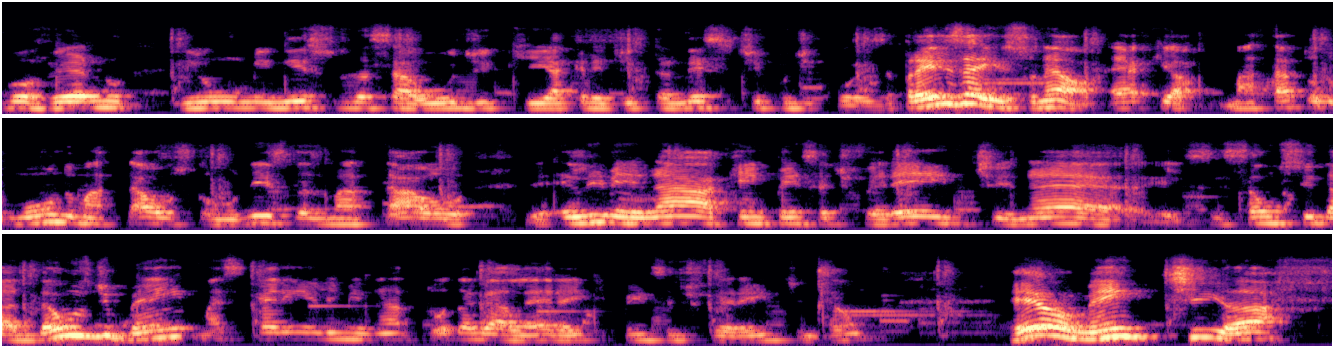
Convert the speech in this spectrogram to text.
governo e um ministro da saúde que acredita nesse tipo de coisa. Para eles é isso, né? É aqui, ó, matar todo mundo, matar os comunistas, matar o, eliminar quem pensa diferente, né? Eles são cidadãos de bem, mas querem eliminar toda a galera aí que pensa diferente. Então, Realmente, af,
